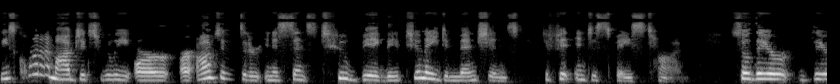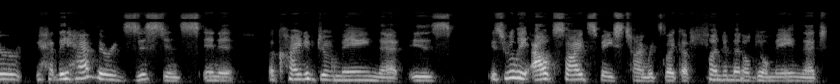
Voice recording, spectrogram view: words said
these quantum objects really are, are objects that are, in a sense, too big. They have too many dimensions to fit into space time. So they're, they're, they have their existence in a, a kind of domain that is, is really outside space time. It's like a fundamental domain that,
